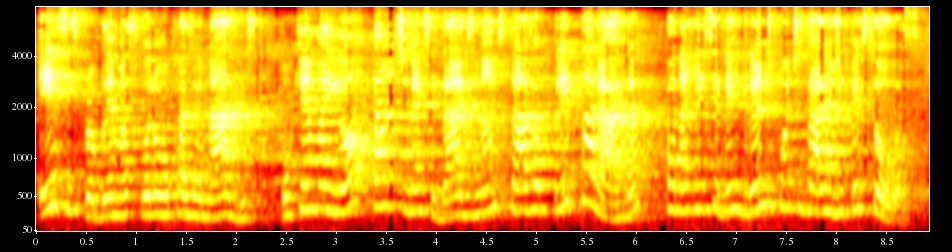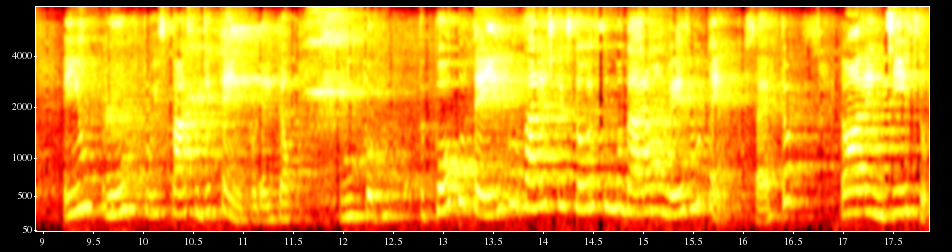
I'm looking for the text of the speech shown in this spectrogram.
esses problemas foram ocasionados porque a maior parte das cidades não estava preparada para receber grande quantidade de pessoas em um curto espaço de tempo. Né? Então, em pouco tempo, várias pessoas se mudaram ao mesmo tempo, certo? Então, além disso,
